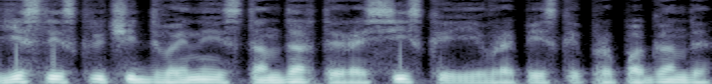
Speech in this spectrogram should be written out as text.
Если исключить двойные стандарты российской и европейской пропаганды,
